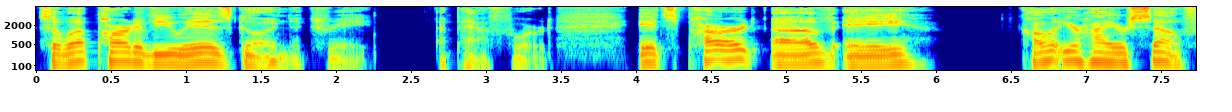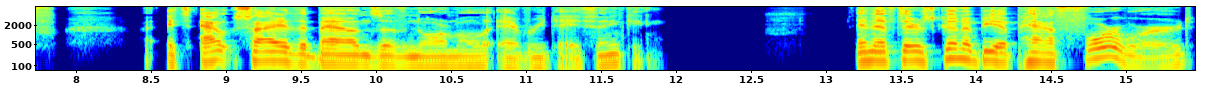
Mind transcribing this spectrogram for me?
So, what part of you is going to create a path forward? It's part of a, call it your higher self. It's outside of the bounds of normal everyday thinking. And if there's going to be a path forward,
